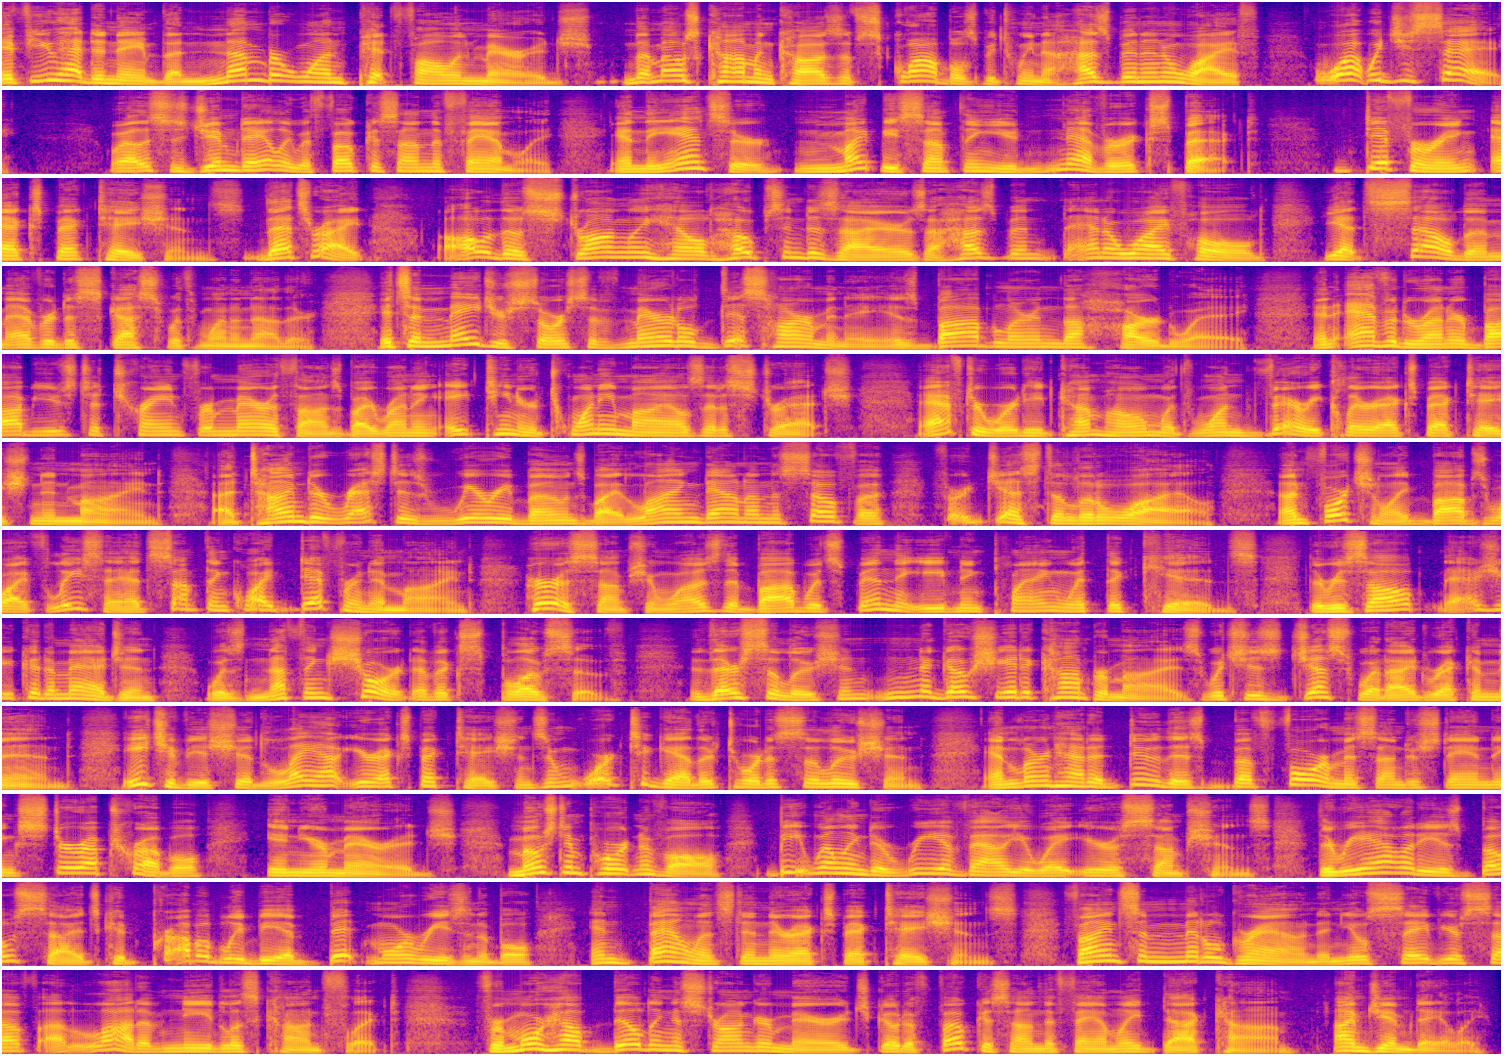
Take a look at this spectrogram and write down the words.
If you had to name the number one pitfall in marriage, the most common cause of squabbles between a husband and a wife, what would you say? Well, this is Jim Daly with Focus on the Family, and the answer might be something you'd never expect differing expectations. That's right, all of those strongly held hopes and desires a husband and a wife hold, yet seldom ever discuss with one another. It's a major source of marital disharmony, as Bob learned the hard way. An avid runner, Bob used to train for marathons by running 18 or 20 miles at a stretch. Afterward, he'd come home with one very clear expectation in mind a time to rest his weary bones by lying down on the sofa for just a little while. Unfortunately, Bob's wife Lisa had something quite different in mind mind. Her assumption was that Bob would spend the evening playing with the kids. The result, as you could imagine, was nothing short of explosive. Their solution negotiate a compromise, which is just what I'd recommend. Each of you should lay out your expectations and work together toward a solution, and learn how to do this before misunderstandings stir up trouble in your marriage. Most important of all, be willing to reevaluate your assumptions. The reality is, both sides could probably be a bit more reasonable and balanced in their expectations. Find some middle ground, and you'll save yourself a lot of needless conflict. For more help building a stronger marriage, go to FocusOnTheFamily.com. I'm Jim Daly.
